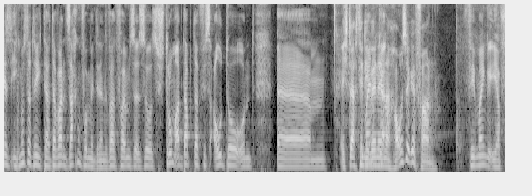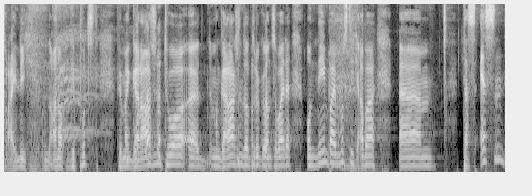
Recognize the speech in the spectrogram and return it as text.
das, ich muss natürlich, da, da waren Sachen von mir drin. Da waren vor allem so, so Stromadapter fürs Auto und ähm, Ich dachte, die werden ja nach Hause gefahren. Für mein, ja, freilich. Und auch noch geputzt. Für mein Garagentor, äh, mein Garagentor-Drücker und so weiter. Und nebenbei musste ich aber ähm, das Essen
